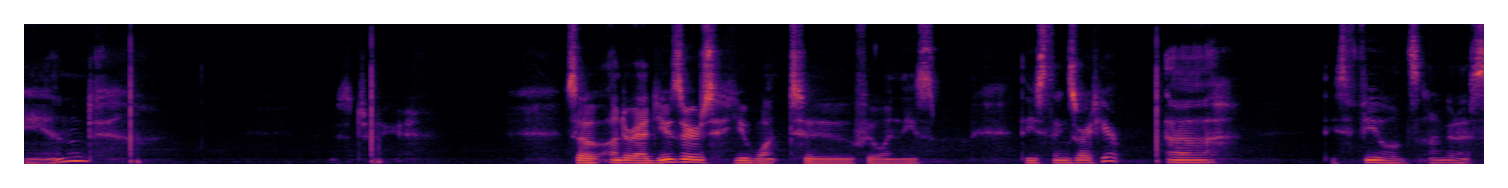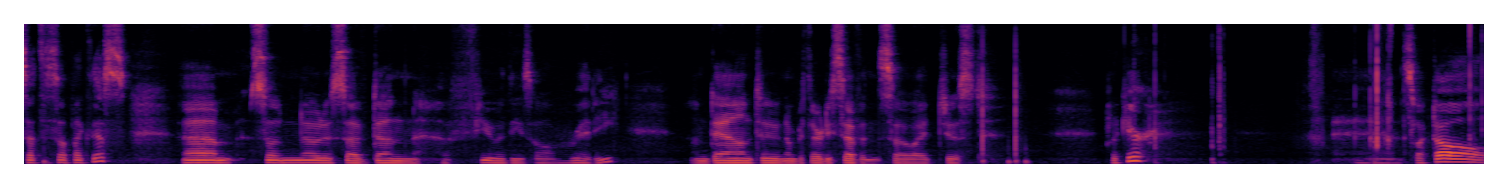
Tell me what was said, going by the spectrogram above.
And so under add users, you want to fill in these these things right here. Uh, these fields. I'm going to set this up like this. Um, so notice I've done a few of these already. I'm down to number 37, so I just click here and select all,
